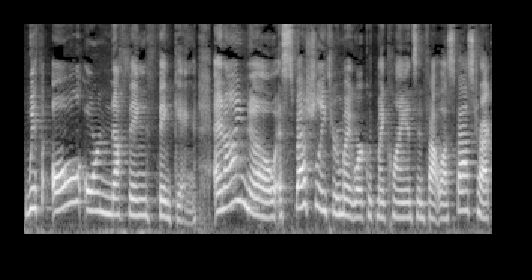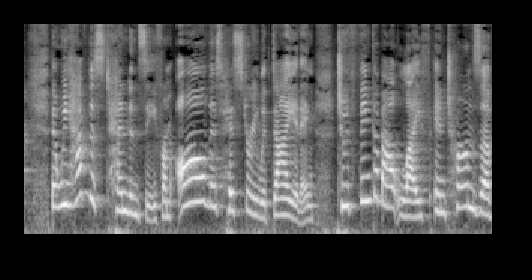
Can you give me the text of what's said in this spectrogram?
with all or nothing thinking. And I know, especially through my work with my clients in Fat Loss Fast Track, that we have this tendency from all this history with dieting to think about life in terms of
